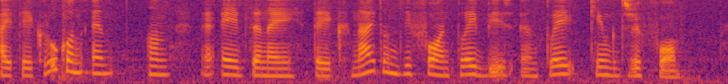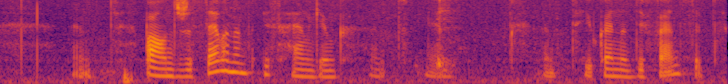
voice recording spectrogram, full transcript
I take rook on and on uh, 8 then I take knight on d4 and play b and play king g4 and pawn g7 and is hanging and yeah, and you cannot defend it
